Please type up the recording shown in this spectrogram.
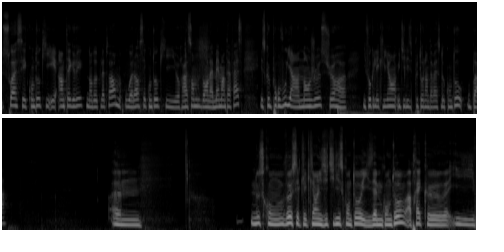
Soit c'est Conto qui est intégré dans d'autres plateformes, ou alors c'est Conto qui rassemble dans la même interface. Est-ce que pour vous, il y a un enjeu sur euh, il faut que les clients utilisent plutôt l'interface de Conto ou pas? Euh, Nous, ce qu'on veut, c'est que les clients ils utilisent Conto, ils aiment Conto. Après, qu'ils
